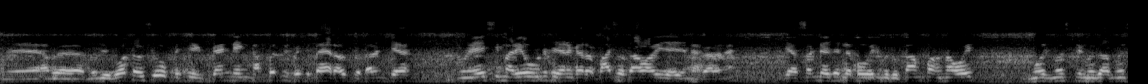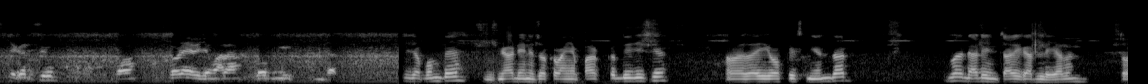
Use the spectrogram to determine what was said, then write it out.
અને આપણે બધું ગોઠવશું, પછી પેન્ડિંગ કરશું પછી બહાર આવશું. કારણ કે હું એસીમાં રહેવું નથી, એના કારણે પાછો તાવ આવી જાય એના કારણે. ત્યાં સન્ડે છે એટલે બહુ એટલું બધું કામ પણ ના હોય. મોજ મસ્તી, મજા મસ્તી કરશું. તો જોડે જાય મારા બ્લોગની અંદર. પંપે ગાડીને ચોકવા અહીંયા પાર્ક કરી દીધી છે. હવે ઓફિસની અંદર. ગાડીની ચાવી કાઢી લઈ ને. તો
